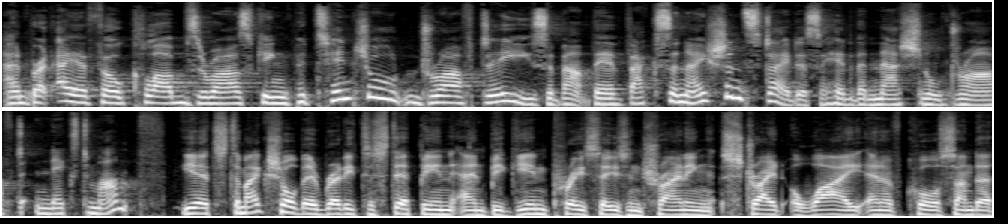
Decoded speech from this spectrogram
And Brett, AFL clubs are asking potential draftees about their vaccination status ahead of the national draft next month. Yeah, it's to make sure they're ready to step in and begin pre-season training straight away. And of course, under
